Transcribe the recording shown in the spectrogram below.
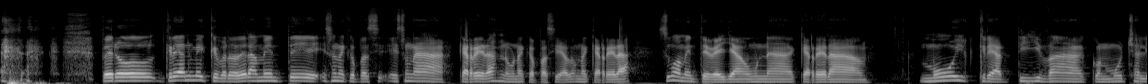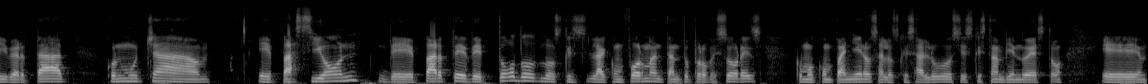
Pero créanme que verdaderamente es una, es una carrera, no una capacidad, una carrera sumamente bella, una carrera muy creativa, con mucha libertad, con mucha eh, pasión de parte de todos los que la conforman, tanto profesores como compañeros a los que saludo si es que están viendo esto, eh,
